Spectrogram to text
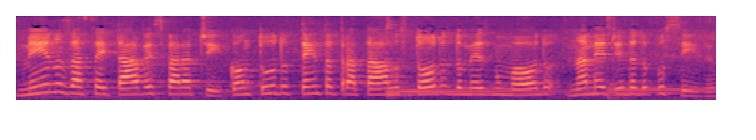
menos aceitáveis para ti. Contudo, tenta tratá-los todos do mesmo modo, na medida do possível.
